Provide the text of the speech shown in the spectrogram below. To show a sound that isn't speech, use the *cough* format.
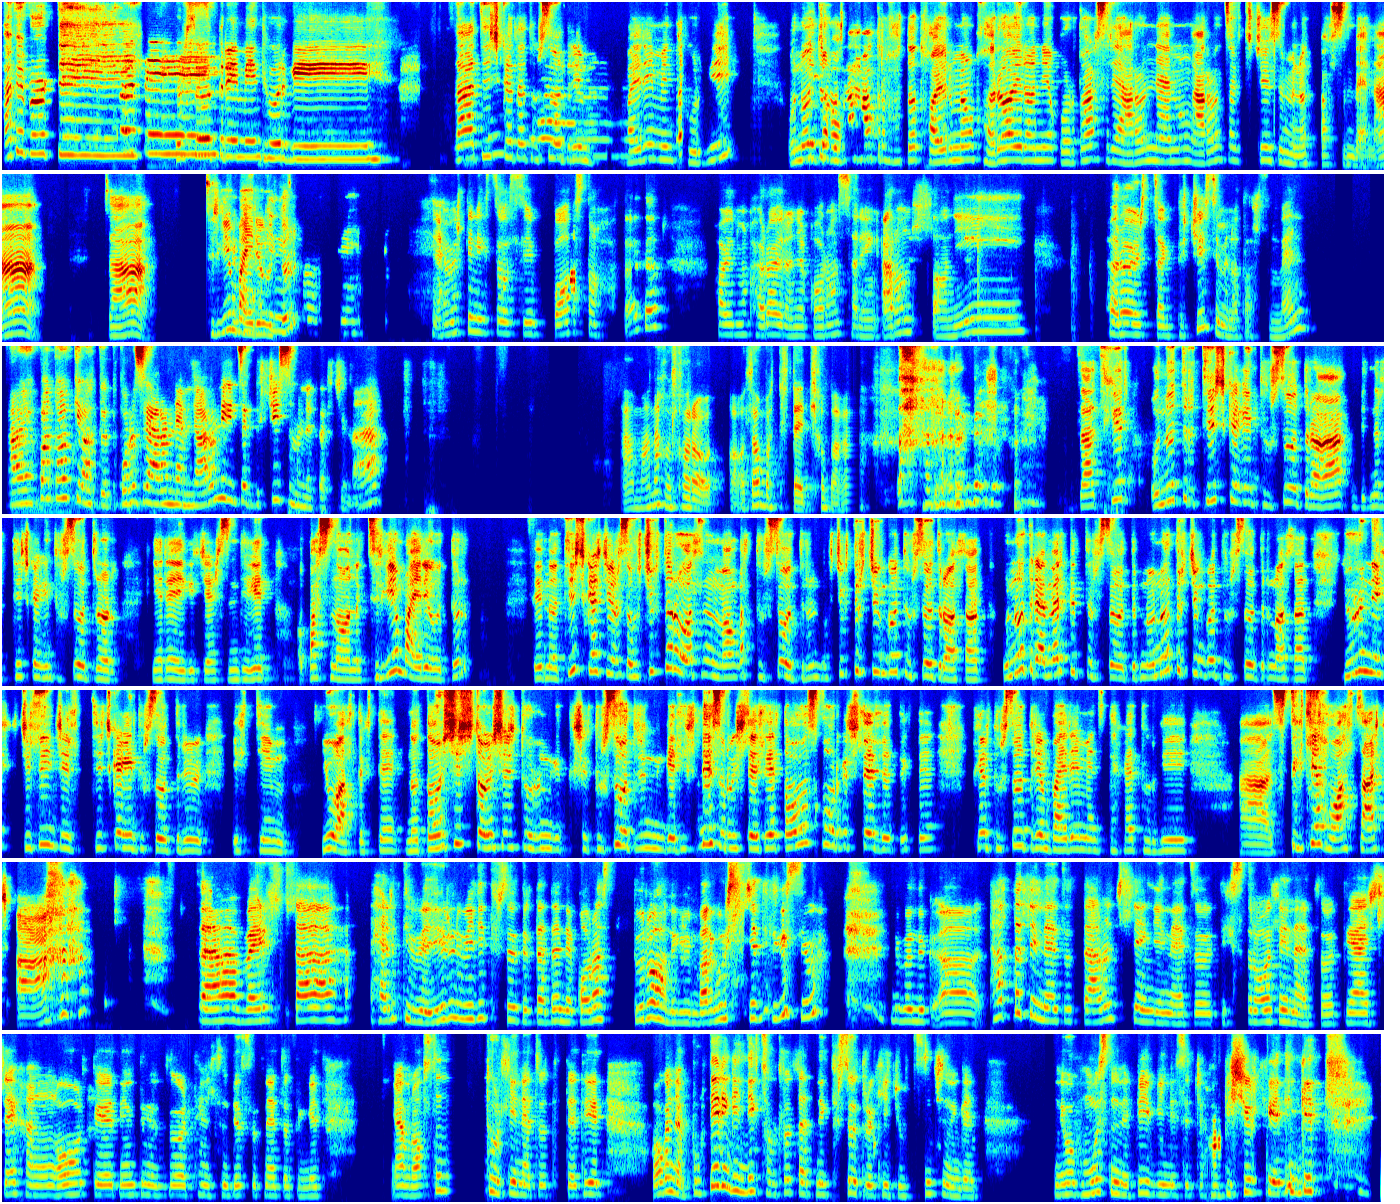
Happy birthday. Төрсөн өдрийн мэнд хүргэе. За тийчгада төрсөн өдрийн баярын мэнд хүргэе. Өнөөдөр Улаанбаатар хотод 2022 оны 3 дугаар сарын 18 10 цаг 49 минут болсон байна. За цэргийн баярын өдөр Америкийн нэгдсэн улсын Бостон хотод 2022 оны 3 сарын 17-ны 22 цаг 49 минут болсон байна. А Япон Токио хотод 3 сарын 18-ны 11 цаг 49 минут болж байна. А манайх болохоор Улаанбаатартай адилхан байгаа. *laughs* За тэгэхээр өнөөдөр Тишкагийн төрсөн өдөр байгаа. Бид нар Тишкагийн төрсөн өдрөөр яриа гэж ярьсан. Тэгээд бас нэг цэргийн баярын өдөр Тэгээд нөө Тишкач ерөөсө өчигдөр уулна Монгол төрсөн өдөр нь өчигдөр жингөө төрсөн өдөр болоод өнөөдөр Америкт төрсөн өдөр нь өнөөдөр жингөө төрсөн өдөр нь болоод ер нь их жилийн жил Тишкагийн төрсөн өдөр их тийм юу алдаг те нөө дуншиж дуншиж төрнө гэдэг шиг төрсөн өдрийн ингээл ихнээс үргэлжлээл тэгээд дуусахгүй үргэлжлээл байдаг те тэгэхээр төрсөн өдрийн баярын мэнд дахиад төргий а сэтгэлийн хуваалцаач аа За баярлалаа. Харин тийм ээ. Ер нь миний төрсөн өдөр дадаа нэг 3-аас 4 хоног юм баг үргэлжлээд тэгээс юм. Нөгөө нэг талдалын найзуудтай 10 жилийн ангийн найзууд, их сургуулийн найзууд, тэгээ ажлынхан өөр тэгээд энэ тийм зүгээр танилцсан дэсүүд найзууд ингээд ямар олон төрлийн найзуудтай. Тэгээд уг нь бүгдээрийн нэг цуглуулад нэг төрсөн өдрөө хийж үтсэн чинь ингээд нөгөө хүмүүс нь би бинээсээ жоохон бишүрхгээд ингээд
